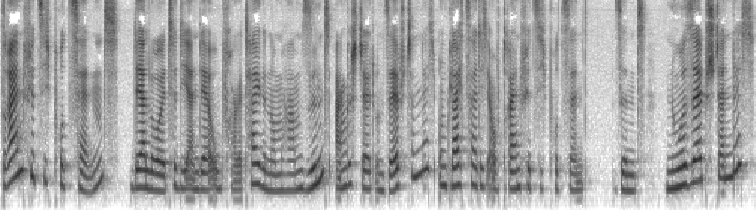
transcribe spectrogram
43 Prozent der Leute, die an der Umfrage teilgenommen haben, sind angestellt und selbstständig und gleichzeitig auch 43 Prozent sind nur selbstständig.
